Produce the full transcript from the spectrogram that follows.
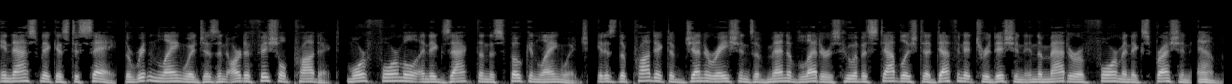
inasmuch as to say, the written language is an artificial product, more formal and exact than the spoken language, it is the product of generations of men of letters who have established a definite tradition in the matter of form and expression m.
